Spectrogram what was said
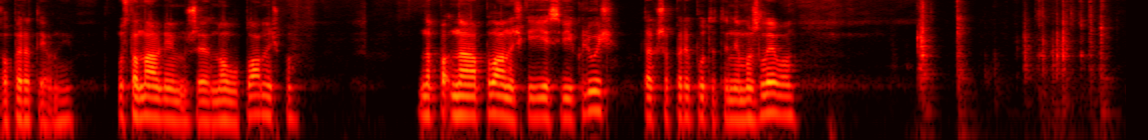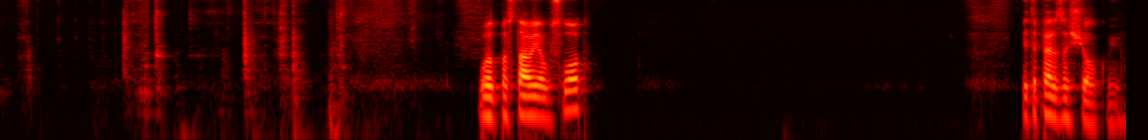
оперативної. Устанавлюємо вже нову планочку. На, на планочці є свій ключ, так що перепутати неможливо. От поставив я в слот. І тепер защелкую.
